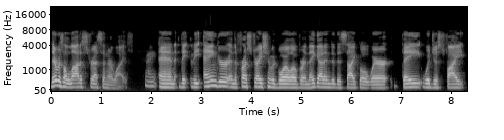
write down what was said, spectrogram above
there was a lot of stress in their life. Right. And the the anger and the frustration would boil over, and they got into this cycle where they would just fight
